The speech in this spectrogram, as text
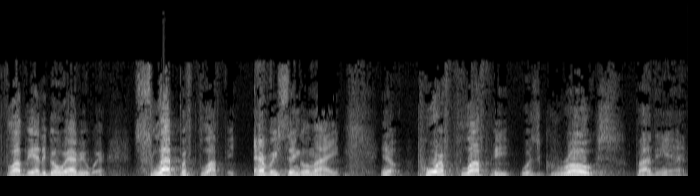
Fluffy had to go everywhere. Slept with Fluffy every single night. You know, poor Fluffy was gross by the end.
